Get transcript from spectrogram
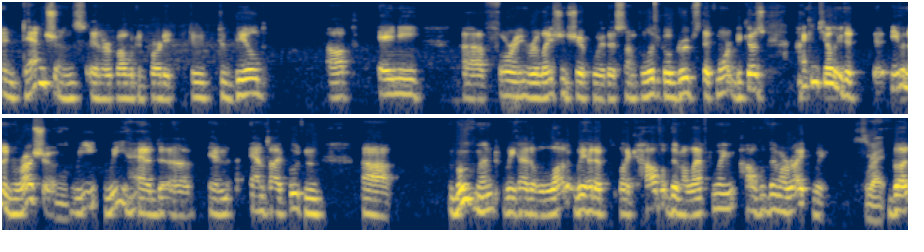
intentions in the Republican Party to to build up any uh, foreign relationship with some political groups that more because I can tell you that even in Russia mm. we we had uh, an anti-Putin uh, movement. We had a lot. We had a like half of them are left wing, half of them are right wing. Right. But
